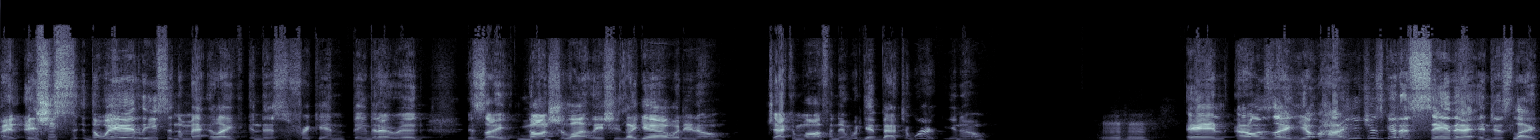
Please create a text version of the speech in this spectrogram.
and, and she's the way, at least in the like in this freaking thing that I read, it's like nonchalantly, she's like, yeah, would, you know, jack him off and then we'd get back to work, you know? mhm. And I was like, yo, how you just gonna say that and just like,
